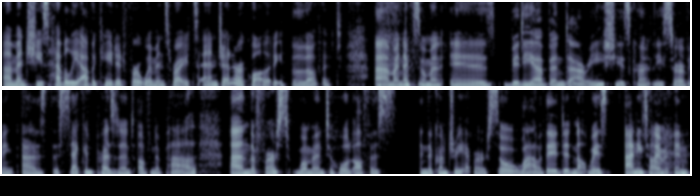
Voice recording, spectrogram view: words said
Um, and she's heavily advocated for women's rights and gender equality. Love it. Uh, my next woman is Bidya Bhandari. She is currently serving as the second president of Nepal and the first woman to hold office in the country ever. So, wow, they did not waste any time in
